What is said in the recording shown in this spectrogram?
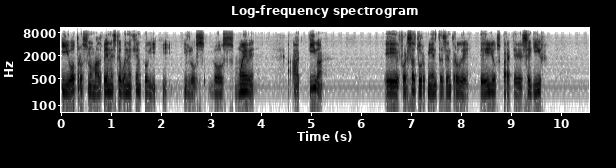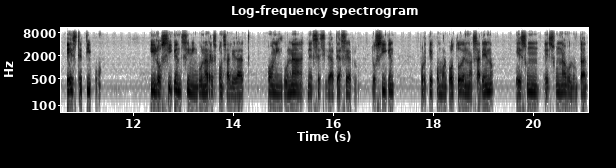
y otros nomás ven este buen ejemplo y, los, los mueve, activa eh, fuerzas durmientes dentro de, de ellos para querer seguir este tipo y lo siguen sin ninguna responsabilidad o ninguna necesidad de hacerlo. Lo siguen porque como el voto del Nazareno es, un, es una voluntad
